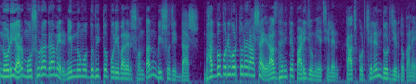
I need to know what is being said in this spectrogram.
নড়িয়ার মসুরা গ্রামের নিম্ন মধ্যবিত্ত পরিবারের সন্তান বিশ্বজিৎ দাস। ভাগ্য পরিবর্তনের আশায় রাজধানীতে পাড়ি জমিয়েছিলেন। কাজ করছিলেন দর্জির দোকানে।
